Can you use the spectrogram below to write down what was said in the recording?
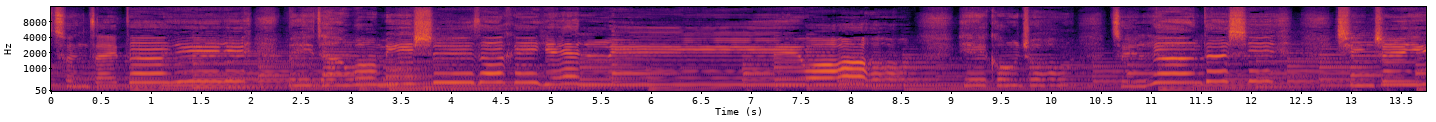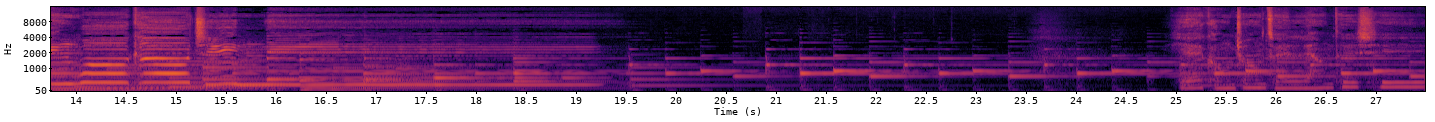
存在的意义，每当我迷失在黑夜里。夜空中最亮的星，请指引我靠近你。夜空中最亮的星，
